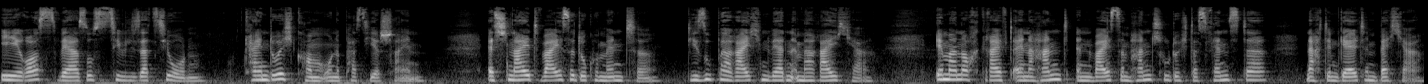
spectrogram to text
Eros versus Zivilisation. Kein Durchkommen ohne Passierschein. Es schneit weiße Dokumente. Die Superreichen werden immer reicher. Immer noch greift eine Hand in weißem Handschuh durch das Fenster nach dem Geld im Becher.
